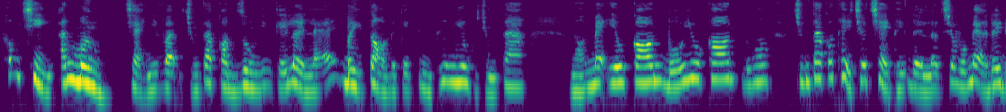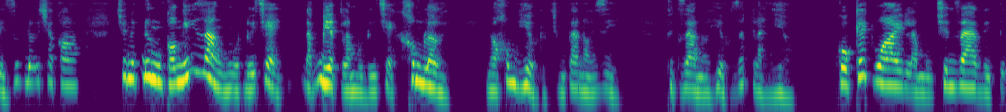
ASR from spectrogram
không chỉ ăn mừng trẻ như vậy, chúng ta còn dùng những cái lời lẽ bày tỏ được cái tình thương yêu của chúng ta nói mẹ yêu con bố yêu con đúng không chúng ta có thể cho trẻ thấy để là cho bố mẹ ở đây để giúp đỡ cho con cho nên đừng có nghĩ rằng một đứa trẻ đặc biệt là một đứa trẻ không lời nó không hiểu được chúng ta nói gì thực ra nó hiểu rất là nhiều Cô Kate White là một chuyên gia về tự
